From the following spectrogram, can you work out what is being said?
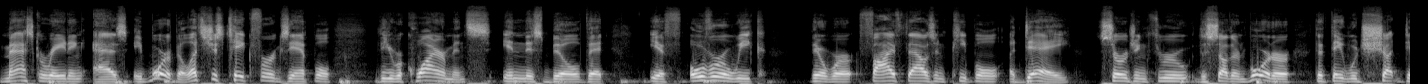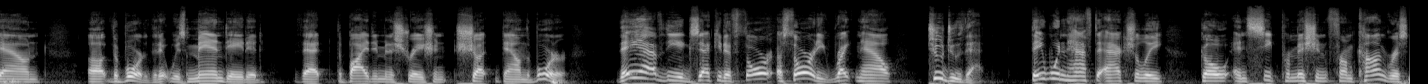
masquerading as a border bill. Let's just take, for example, the requirements in this bill that if over a week there were 5,000 people a day surging through the southern border, that they would shut down uh, the border, that it was mandated that the Biden administration shut down the border. They have the executive authority right now to do that. They wouldn't have to actually go and seek permission from Congress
